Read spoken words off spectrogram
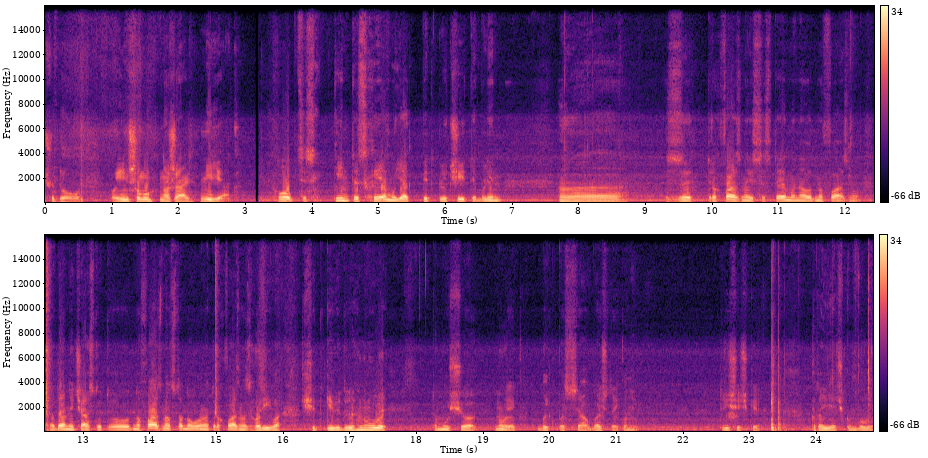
чудово. По-іншому, на жаль, ніяк. Хлопці, скиньте схему, як підключити, блін, е- з трьохфазної системи на однофазну. На даний час тут однофазна встановлена, трьохфазна згоріла. Щитки відригнули, тому що, ну як бик посяв, бачите, як вони трішечки краєчком були.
